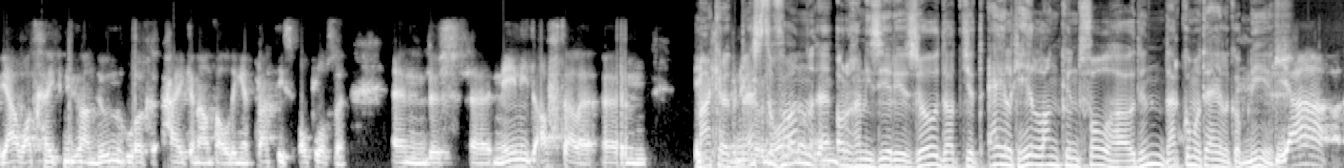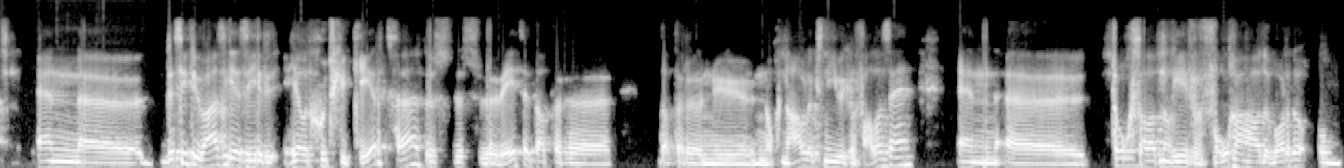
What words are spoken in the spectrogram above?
ja, wat ga ik nu gaan doen, hoe ga ik een aantal dingen praktisch oplossen. En dus nee, niet aftellen. Um, Maak er het beste van, dat... organiseer je zo dat je het eigenlijk heel lang kunt volhouden. Daar komt het eigenlijk op neer. Ja, en de situatie is hier heel goed gekeerd. Hè? Dus, dus we weten dat er, dat er nu nog nauwelijks nieuwe gevallen zijn. En uh, toch zal het nog even volgehouden worden om,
